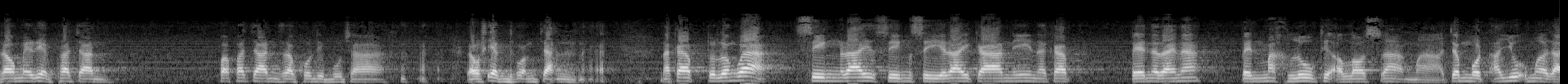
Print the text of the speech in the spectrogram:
เราไม่เรียกพระจันทร์เพราะพระจันทร์สำหรับคนที่บูชา เราเรียกดวงจันทร์นะครับตัวลงว่าสิ่งไรสิ่งสี่รายการนี้นะครับ เป็นอะไรนะ เป็นมัคลูกที่อัลลอฮ์สร้างมา จะหมดอายุเมื่อไร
